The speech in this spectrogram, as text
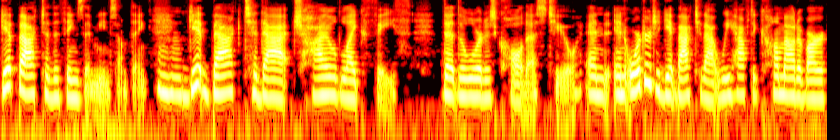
get back to the things that mean something. Mhm. Get back to that childlike faith that the Lord has called us to. And in order to get back to that, we have to come out of our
